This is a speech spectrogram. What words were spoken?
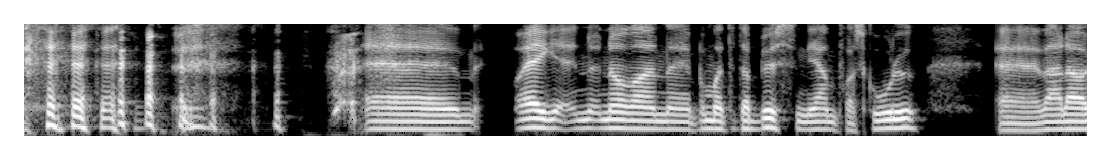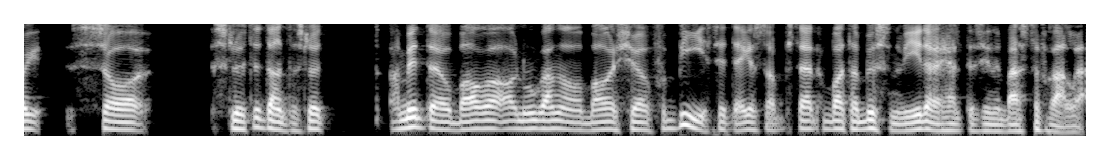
eh, og jeg, når han eh, på en måte tar bussen hjem fra skolen eh, hver dag, så sluttet han til slutt Han begynte jo bare, noen ganger å bare kjøre forbi sitt eget stoppested og bare ta bussen videre helt til sine besteforeldre.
